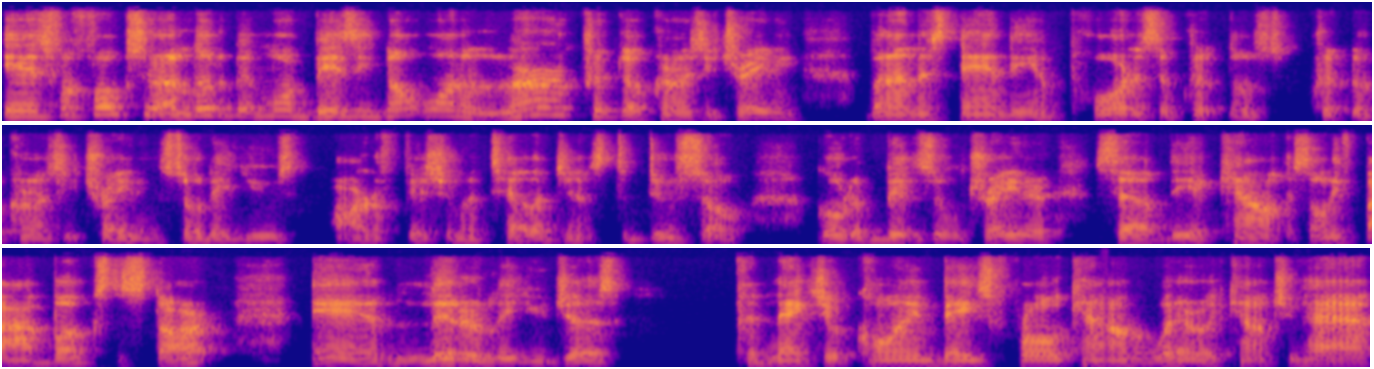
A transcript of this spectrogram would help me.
is for folks who are a little bit more busy, don't want to learn cryptocurrency trading, but understand the importance of cryptos, cryptocurrency trading. So they use artificial intelligence to do so. Go to BitZoom Trader, set up the account. It's only five bucks to start. And literally, you just connect your Coinbase Pro account or whatever account you have,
